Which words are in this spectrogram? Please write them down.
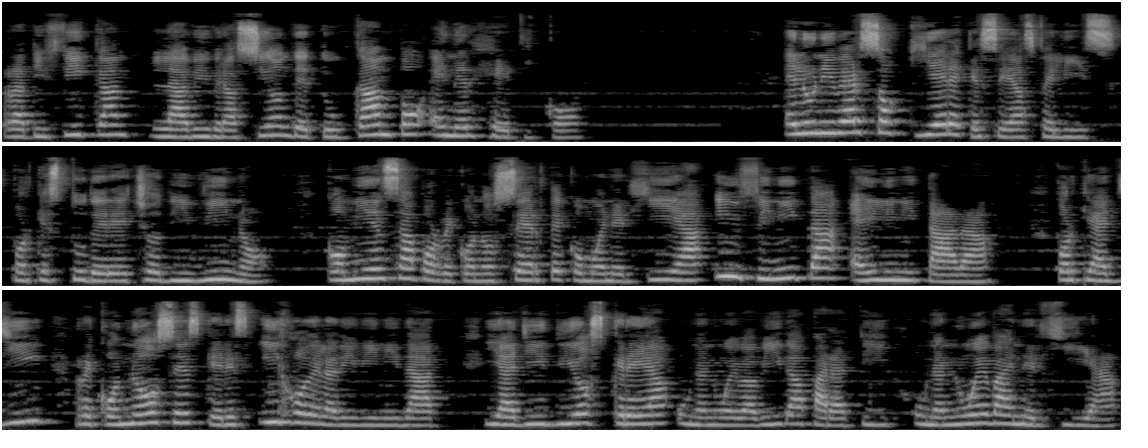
ratifican la vibración de tu campo energético. El universo quiere que seas feliz porque es tu derecho divino. Comienza por reconocerte como energía infinita e ilimitada porque allí reconoces que eres hijo de la divinidad y allí Dios crea una nueva vida para ti, una nueva energía.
